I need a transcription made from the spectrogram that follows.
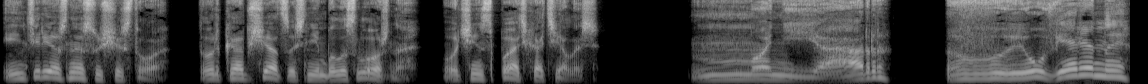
Интересное существо. Только общаться с ним было сложно. Очень спать хотелось. «Маньяр? Вы уверены?»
